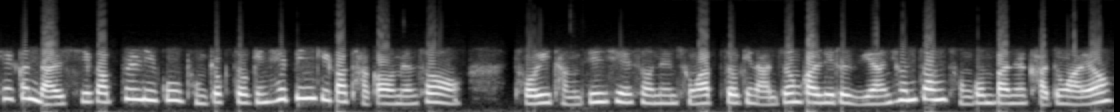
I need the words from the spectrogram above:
최근 날씨가 풀리고 본격적인 해빙기가 다가오면서 저희 당진시에서는 종합적인 안전관리를 위한 현장 점검반을 가동하여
